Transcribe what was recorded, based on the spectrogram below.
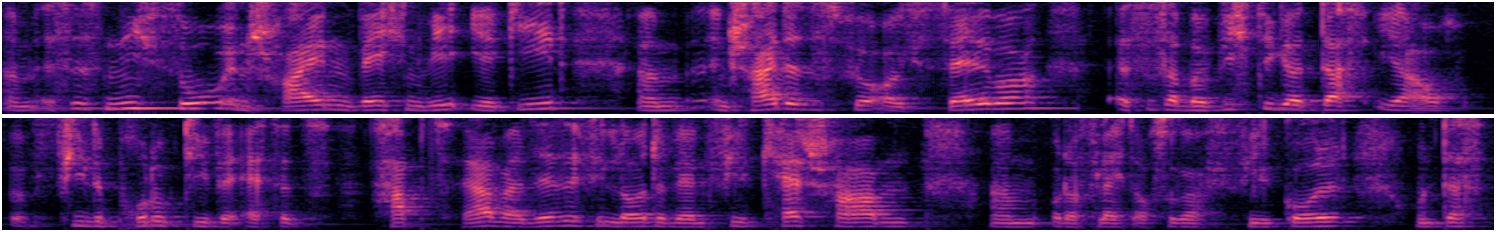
Ähm, es ist nicht so entscheidend, welchen Weg ihr geht. Ähm, entscheidet es für euch selber. Es ist aber wichtiger, dass ihr auch äh, viele produktive Assets habt, ja, weil sehr, sehr viele Leute werden viel Cash haben ähm, oder vielleicht auch sogar viel Gold und das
